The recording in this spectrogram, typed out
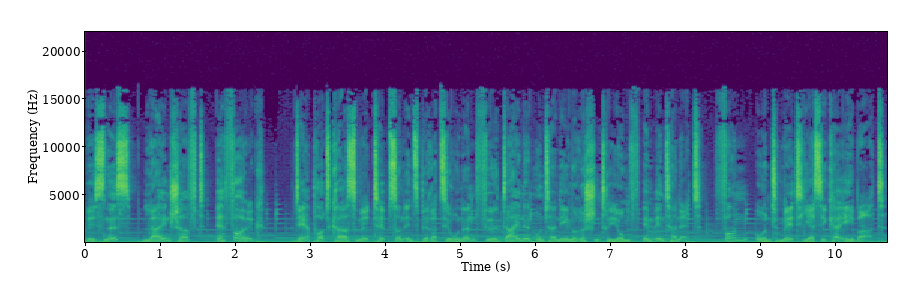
Business, Leidenschaft, Erfolg. Der Podcast mit Tipps und Inspirationen für deinen unternehmerischen Triumph im Internet. Von und mit Jessica Ebert.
